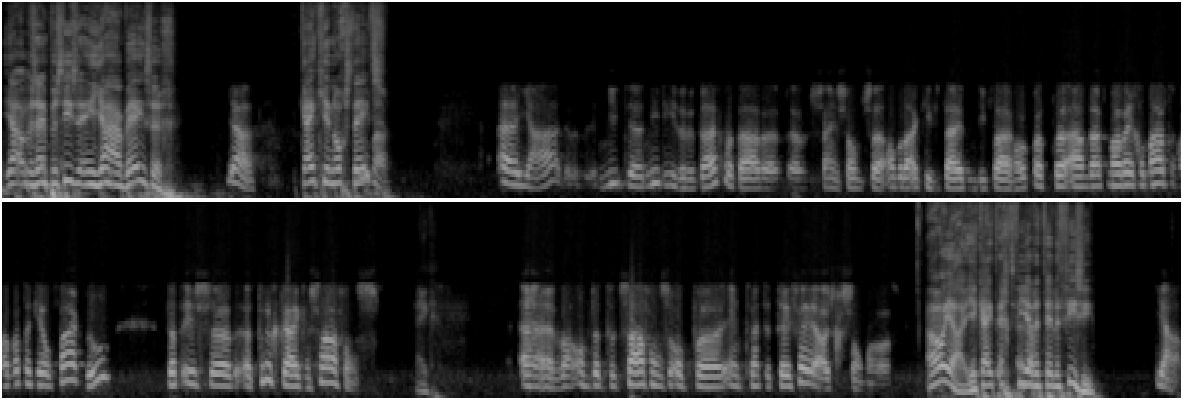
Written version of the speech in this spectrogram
Ja, we zijn precies een jaar bezig. Ja. Kijk je nog steeds? Eh, ja, niet, eh, niet iedere dag, want daar, zijn soms andere activiteiten die vragen ook wat aandacht, maar regelmatig. Maar wat ik heel vaak doe, dat is eh, terugkijken s'avonds. Kijk. Eh, wa- omdat het s'avonds op eh in Twente TV uitgezonden wordt. Oh ja, je kijkt echt via de televisie. Ja,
